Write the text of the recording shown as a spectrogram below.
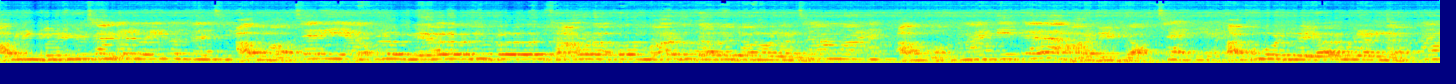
அப்படின்னு சொல்லிட்டு சங்கர வழி வந்தாச்சு. ஆமா. சரியா எவ்வளவு? மேல இருந்து கீழ இருந்து சாவன அப்புறம் மாட்டு தலை மாட்டிட்டா? ஆடிட்டா மட்டும் யார் கூட என்ன? ஆ.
